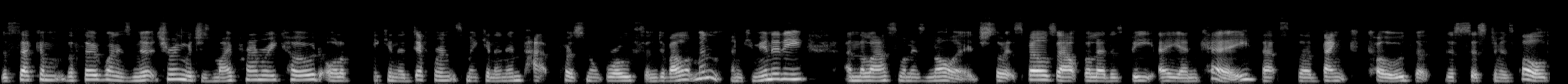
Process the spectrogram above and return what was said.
The second, the third one is nurturing, which is my primary code, all about making a difference, making an impact, personal growth and development and community. And the last one is knowledge. So it spells out the letters B A N K. That's the bank code that this system is called.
